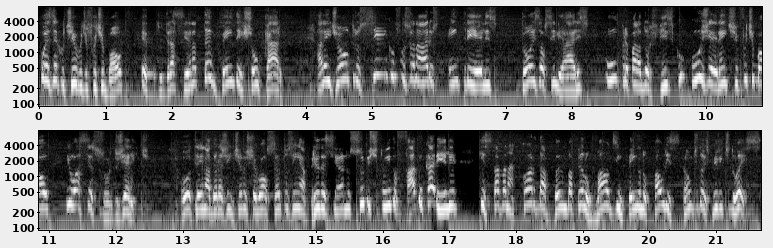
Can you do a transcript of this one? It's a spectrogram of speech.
O executivo de futebol, Edu Dracena, também deixou o cargo, além de outros cinco funcionários, entre eles dois auxiliares, um preparador físico, o gerente de futebol e o assessor do gerente. O treinador argentino chegou ao Santos em abril desse ano, substituindo Fábio Carilli, que estava na corda bamba pelo mau desempenho no Paulistão de 2022.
